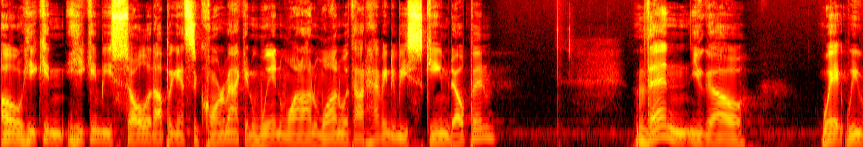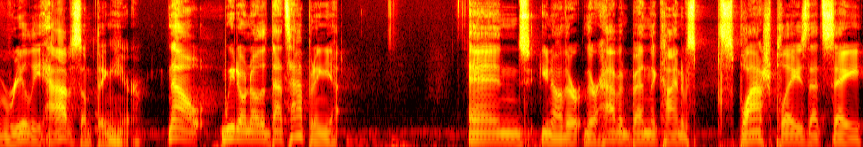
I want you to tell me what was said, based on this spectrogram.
Oh, he can he can be soloed up against a cornerback and win one on one without having to be schemed open. Then you go, wait, we really have something here. Now, we don't know that that's happening yet. And, you know, there, there haven't been the kind of splash plays that say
